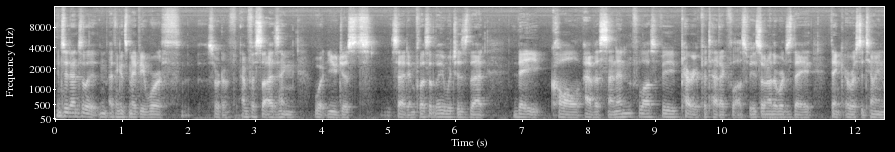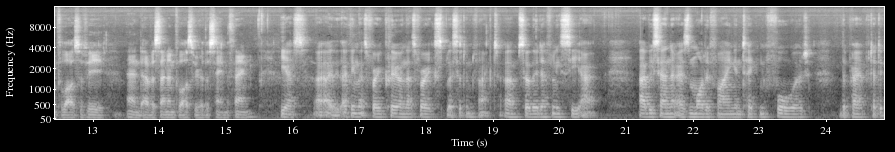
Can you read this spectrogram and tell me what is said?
Incidentally, I think it's maybe worth sort of emphasizing what you just said implicitly, which is that they call Avicennan philosophy peripatetic philosophy. So, in other words, they think Aristotelian philosophy and Avicennan philosophy are the same thing. Yes, I, I think that's very clear and that's very explicit, in fact. Um, so, they definitely see Avicenna as modifying and taking forward the peripatetic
